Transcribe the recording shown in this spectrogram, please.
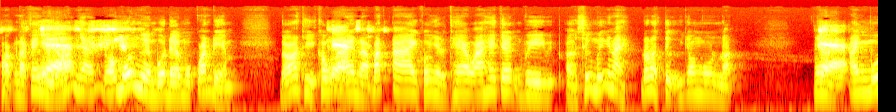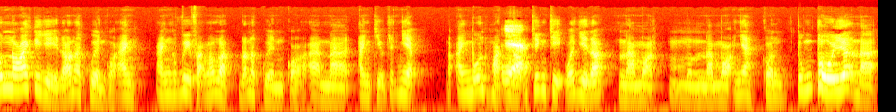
hoặc là cái gì đó nha đó mỗi người một đều một quan điểm đó thì không ai là bắt ai coi như là theo ai hết trơn vì ở xứ mỹ này đó là tự do ngôn luận nha yeah. anh muốn nói cái gì đó là quyền của anh anh có vi phạm pháp luật đó là quyền của à, là anh chịu trách nhiệm anh muốn hoạt yeah. động chính trị cái gì đó là mọi là mọi nha còn chúng tôi á là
